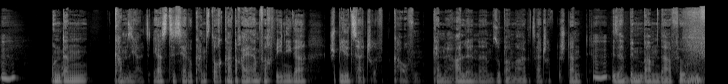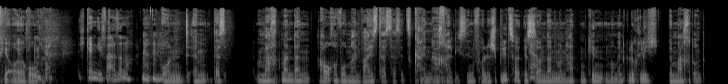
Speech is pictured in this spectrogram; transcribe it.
Mhm. Und dann kam sie als erstes, ja, du kannst doch K3 einfach weniger Spielzeitschriften kaufen. Kennen wir alle, ne, im Supermarkt, Zeitschriftenstand, Mhm. dieser Bimbam da für um die vier Euro. Ja, ich kenne die Phase noch. Ja. Und ähm, das macht man dann auch, obwohl man weiß, dass das jetzt kein nachhaltig sinnvolles Spielzeug ist, Ja. sondern man hat ein Kind einen Moment glücklich gemacht und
